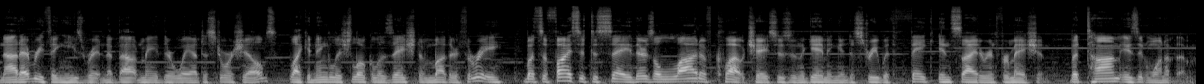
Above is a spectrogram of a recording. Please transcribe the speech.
Not everything he's written about made their way onto store shelves, like an English localization of Mother 3, but suffice it to say there's a lot of clout chasers in the gaming industry with fake insider information. But Tom isn't one of them.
